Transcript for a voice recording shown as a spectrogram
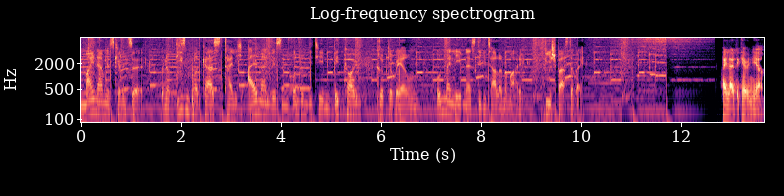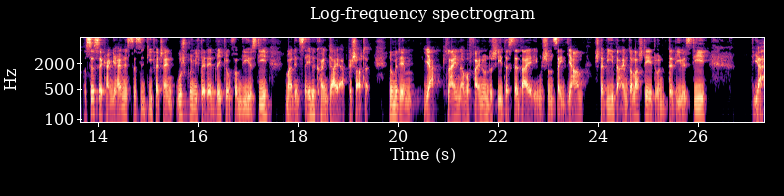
mein Name ist Kevin Zöll und auf diesem Podcast teile ich all mein Wissen rund um die Themen Bitcoin, Kryptowährung und mein Leben als digitaler Nomadik. Viel Spaß dabei! Hi Leute, Kevin hier. Es ist ja kein Geheimnis, dass die DeFi-Chain ursprünglich bei der Entwicklung vom DUSD mal den Stablecoin DAI abgeschaut hat. Nur mit dem, ja, kleinen, aber feinen Unterschied, dass der DAI eben schon seit Jahren stabil bei einem Dollar steht und der DUSD ja,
